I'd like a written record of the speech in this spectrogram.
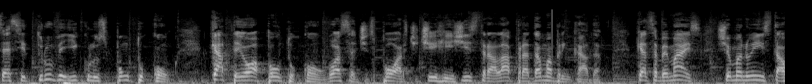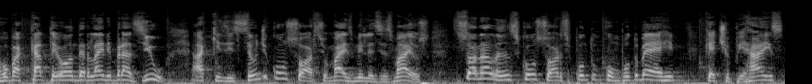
Acesse truveículos.com, kto.com. Gosta de esporte? Te registra lá para dar uma brincada. Quer saber mais? Chama no Insta, arroba KTO Brasil. Aquisição de consórcio mais milhas e smiles, só na lanceconsórcio.com.br. Ketchup Heinz,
